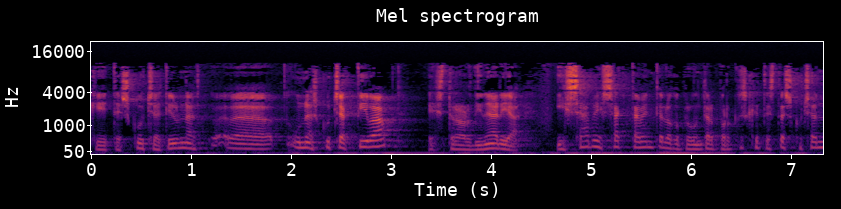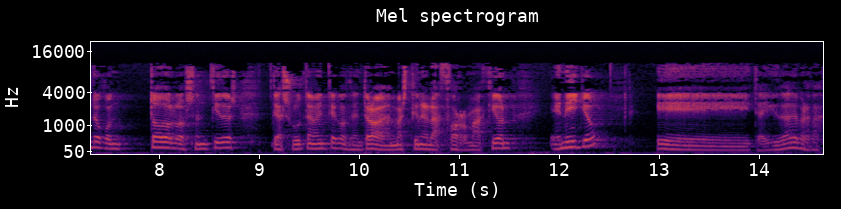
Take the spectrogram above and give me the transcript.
que te escucha, tiene una, eh, una escucha activa extraordinaria y sabe exactamente lo que preguntar, porque es que te está escuchando con todos los sentidos de absolutamente concentrado. Además, tiene la formación en ello y te ayuda de verdad.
